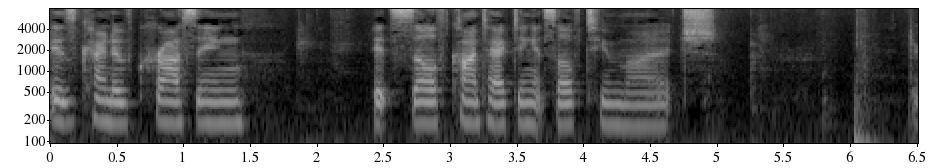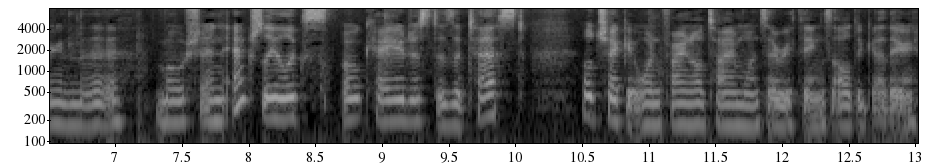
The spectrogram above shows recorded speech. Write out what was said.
is kind of crossing itself, contacting itself too much during the motion. Actually, it looks okay just as a test. We'll check it one final time once everything's all together.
